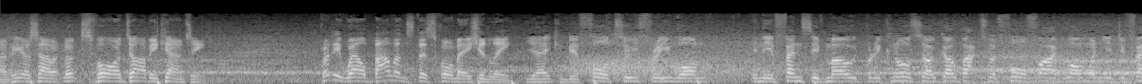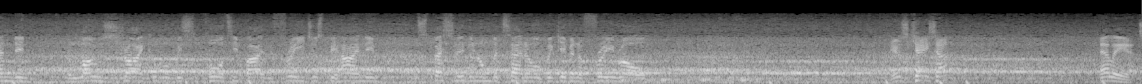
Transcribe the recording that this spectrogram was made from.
And here's how it looks for Derby County. Pretty well balanced this formation, Lee. Yeah, it can be a 4-2-3-1 in the offensive mode, but it can also go back to a 4-5-1 when you're defending. The lone striker will be supported by the three just behind him, especially the number 10 who will be given a free role. Here's Keita. Elliott.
